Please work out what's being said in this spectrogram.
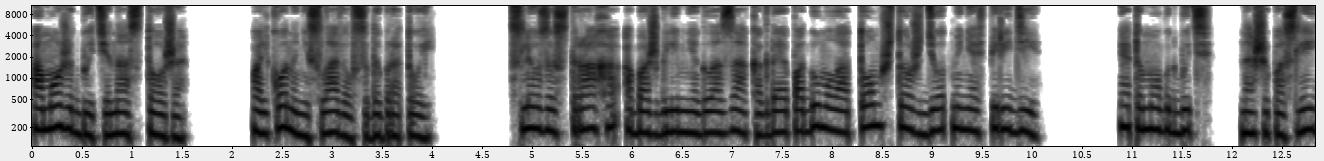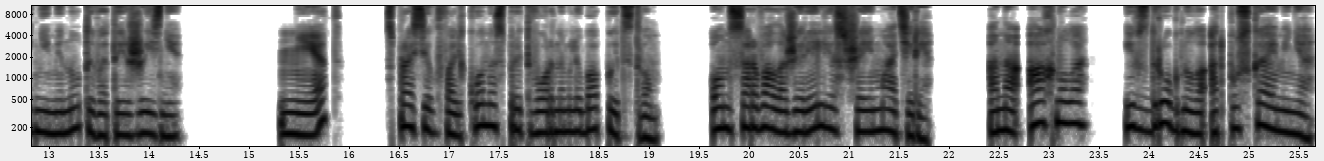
а может быть и нас тоже. Фалькона не славился добротой. Слезы страха обожгли мне глаза, когда я подумала о том, что ждет меня впереди. Это могут быть наши последние минуты в этой жизни. «Нет?» — спросил Фалькона с притворным любопытством. Он сорвал ожерелье с шеи матери. Она ахнула и вздрогнула, отпуская меня,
